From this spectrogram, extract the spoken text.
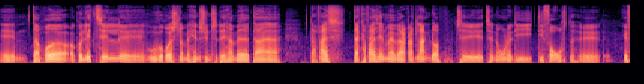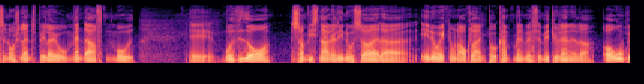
Øh, der prøver at gå lidt til øh, Uwe Røsler med hensyn til det her med, at der er der, er faktisk, der kan faktisk ende med at være ret langt op til, til nogle af de, de forreste. Øh, FC Nordsjælland spiller jo mandag aften mod, øh, mod Hvidovre. Som vi snakker lige nu, så er der endnu ikke nogen afklaring på kampen mellem FC Midtjylland eller, og OB.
